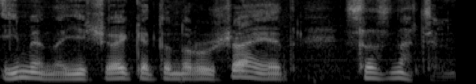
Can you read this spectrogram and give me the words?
именно если человек это нарушает сознательно.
